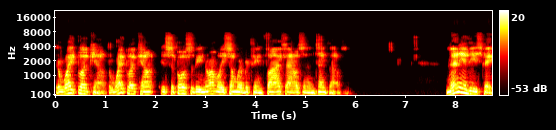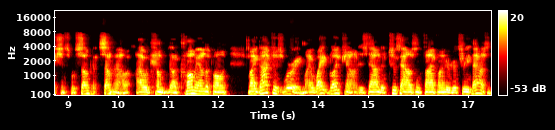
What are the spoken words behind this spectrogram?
their white blood count. The white blood count is supposed to be normally somewhere between 5,000 and 10,000. Many of these patients will some, somehow, I would come, they'll call me on the phone. My doctor's worried. My white blood count is down to 2,500 or 3,000.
